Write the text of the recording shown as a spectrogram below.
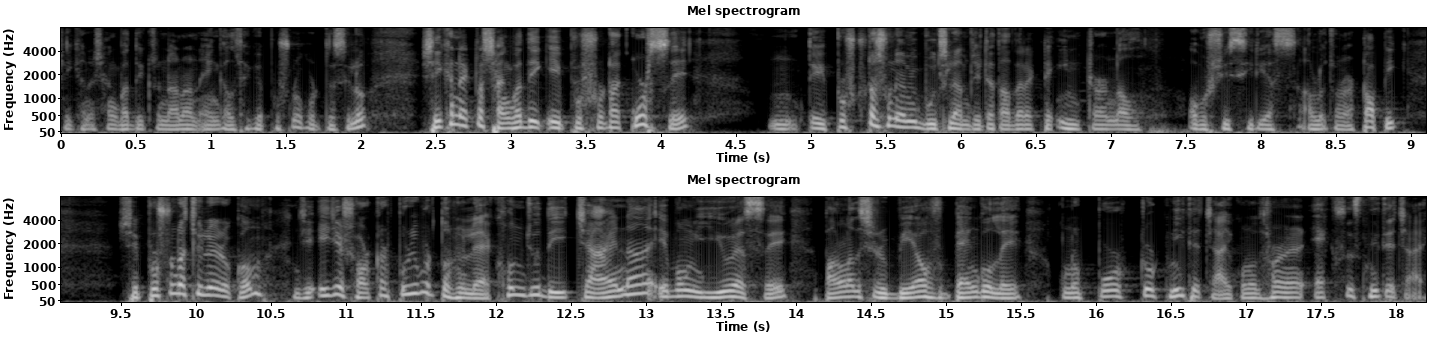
সেখানে সাংবাদিকরা নানান অ্যাঙ্গেল থেকে প্রশ্ন করতেছিল। সেখানে একটা সাংবাদিক এই প্রশ্নটা করছে তো এই প্রশ্নটা শুনে আমি বুঝলাম যেটা তাদের একটা ইন্টারনাল অবশ্যই সিরিয়াস আলোচনা টপিক সেই প্রশ্নটা ছিল এরকম যে এই যে সরকার পরিবর্তন হলো এখন যদি চায়না এবং ইউএসএ বাংলাদেশের বে অফ বেঙ্গলে কোনো পোর্ট নিতে চায়, কোনো ধরনের অ্যাক্সেস নিতে চায়,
